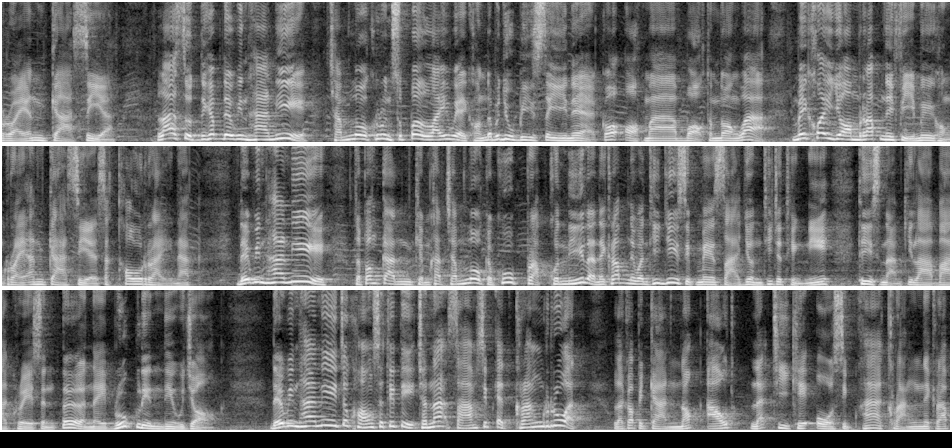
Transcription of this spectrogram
ไรอันกาเซีย ล่าสุดนะครับเดวินฮานี่แชมป์โลกรุ่นซูเปอร์ไลท์เวทของ WBC เนี่ยก็ออกมาบอกทำนองว่าไม่ค่อยยอมรับในฝีมือของไรอันกาเซียสักเท่าไหร่นักเดวินฮานี่จะป้องกันเข็มขัดแชมป์โลกกับคู่ปรับคนนี้แหละนะครับ ในวันที่ 20 เมษายนที่จะถึงนี้ที่สนามกีฬาบาร์เครเซนเตอร์ในบรุกลินนิวยอร์กเดวินฮานี่เจ้าของสถิติชนะ 31 ครั้งรวด แล้วก็เป็นการน็อกเอาท์และ TKO 15 ครั้งนะครับ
